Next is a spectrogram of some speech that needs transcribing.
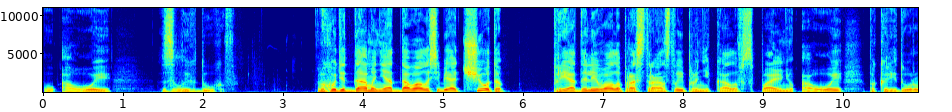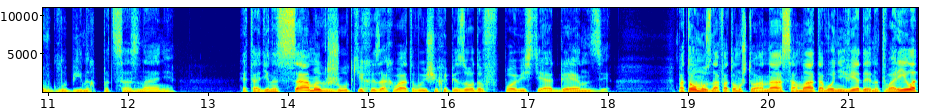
у Аои злых духов. Выходит, дама не отдавала себе отчета, преодолевала пространство и проникала в спальню Аои по коридору в глубинах подсознания. Это один из самых жутких и захватывающих эпизодов в повести о Гензе. Потом, узнав о том, что она, сама того не ведая, натворила,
